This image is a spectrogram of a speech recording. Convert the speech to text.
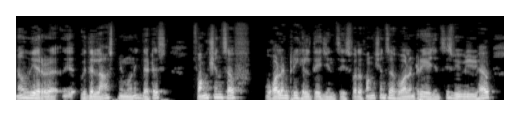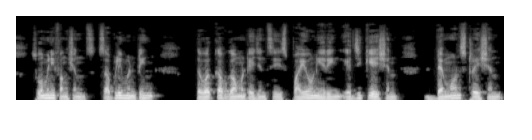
Now we are uh, with the last mnemonic that is functions of voluntary health agencies. For the functions of voluntary agencies, we will have so many functions supplementing the work of government agencies, pioneering, education, demonstration,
